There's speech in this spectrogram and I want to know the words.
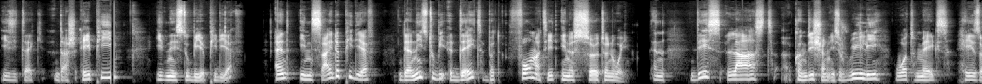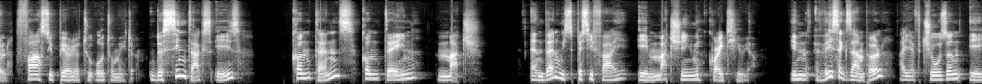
EasyTech-AP. It needs to be a PDF. And inside the PDF, there needs to be a date, but formatted in a certain way. And this last uh, condition is really what makes Hazel far superior to Automator. The syntax is contents contain match. And then we specify a matching criteria. In this example, I have chosen a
